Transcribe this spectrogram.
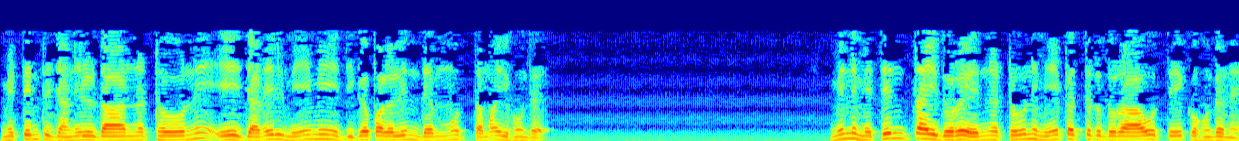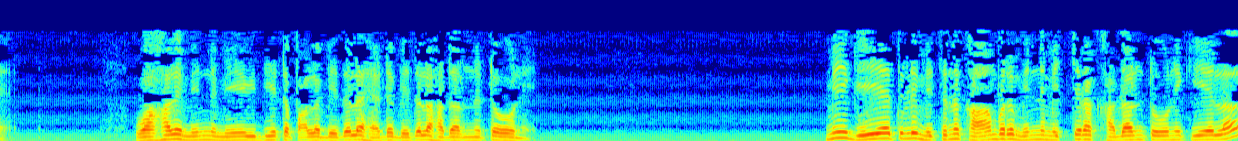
මෙතෙන්ට ජනෙල් දාන්නට ඕනේ. ඒ ජනෙල් මේ මේ දිගපළලින් දැම්මොත් තමයි හොඳ. මෙන්න මෙතෙන්ටයි දොර එන්නට ඕනේ. මේ පැත්තට දොර ආවොත් ඒක හොඳ නෑ. වහලේ මෙන්න මේ විදිහට පළ බෙදලා හැඩ බෙදලා හදන්නට ඕනේ. මේ ගේ ඇතුලේ මෙතන කාමර මෙන්න මෙච්චරක් හදන්න ඕනේ කියලා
